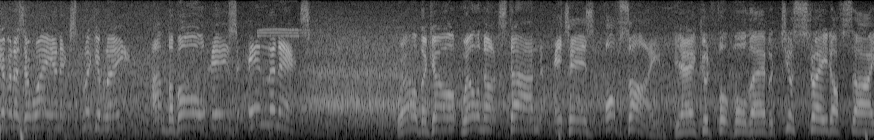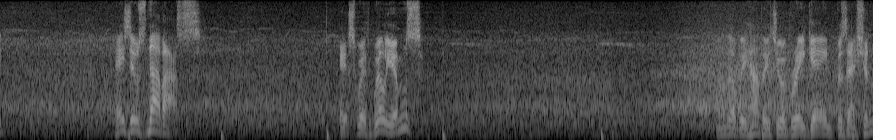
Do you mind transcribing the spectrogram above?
Given us away inexplicably. And the ball is in the net. Well, the goal will not stand. It is offside. Yeah, good football there, but just straight offside. Jesus Navas. It's with Williams. Well, they'll be happy to have regained possession.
